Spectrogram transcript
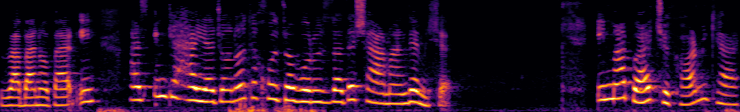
و بنابراین از اینکه هیجانات خود را بروز داده شرمنده میشه. این مرد باید چه کار می‌کرد؟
